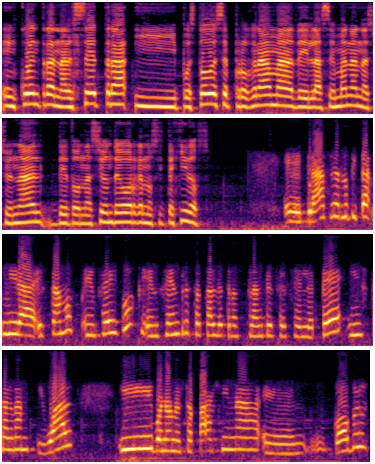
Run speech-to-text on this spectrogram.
encuentran al CETRA y pues todo ese programa de la Semana Nacional de Donación de Órganos y Tejidos? Eh, gracias, Lupita. Mira, estamos en Facebook, en Centro Estatal de Transplantes SLP, Instagram igual. Y bueno, nuestra página en Google,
